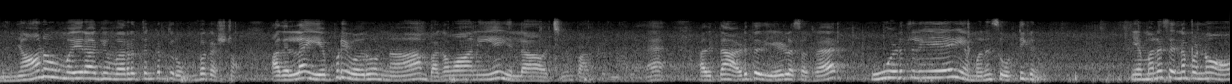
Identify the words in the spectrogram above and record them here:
அந்த ஞானம் வைராகியம் வர்றதுங்கிறது ரொம்ப கஷ்டம். அதெல்லாம் எப்படி வரும்னா பகவானையே எல்லாவற்றையும் பார்க்கறதுனால. அதுக்கு தான் அடுத்தது ஏழை சொல்கிறார் உன் இடத்துலையே என் மனசு ஒட்டிக்கணும். என் மனசு என்ன பண்ணும்?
